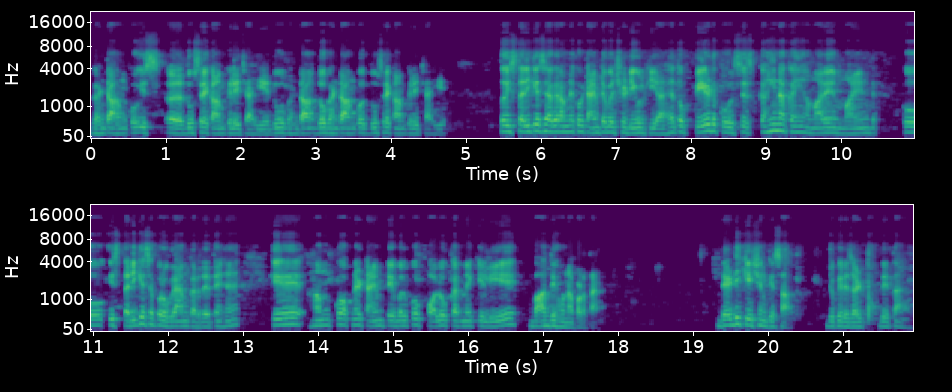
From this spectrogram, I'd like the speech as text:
घंटा हमको इस दूसरे काम के लिए चाहिए, दो घंटा दो घंटा हमको दूसरे काम के लिए चाहिए। तो इस तरीके से अगर हमने कोई टाइम टेबल शेड्यूल किया है तो पेड कोर्सेज कहीं ना कहीं हमारे माइंड को इस तरीके से प्रोग्राम कर देते हैं कि हमको अपने टाइम टेबल को फॉलो करने के लिए बाध्य होना पड़ता है। डेडिकेशन के साथ, जो कि रिज़ल्ट देता है।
